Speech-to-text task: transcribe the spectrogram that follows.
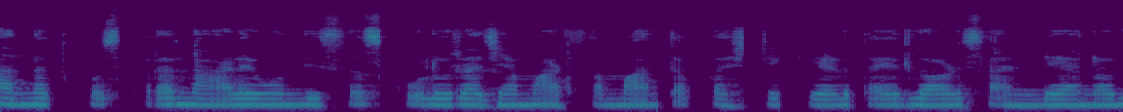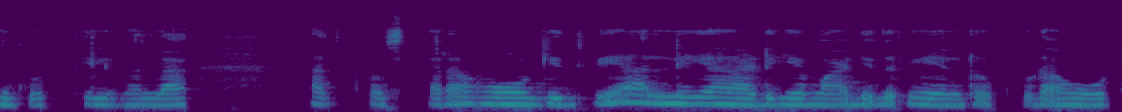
ಅನ್ನೋದಕ್ಕೋಸ್ಕರ ನಾಳೆ ಒಂದು ದಿವಸ ಸ್ಕೂಲು ರಜೆ ಮಾಡ್ಸಮ್ಮ ಅಂತ ಫಸ್ಟಿಗೆ ಕೇಳ್ತಾ ಇದ್ಲು. ಅವಳು ಸಂಡೇ ಅನ್ನೋದು ಗೊತ್ತಿಲ್ವಲ್ಲ? ಅದಕ್ಕೋಸ್ಕರ ಹೋಗಿದ್ವಿ. ಅಲ್ಲಿ ಅಡುಗೆ ಮಾಡಿದರು. ಎಲ್ಲರೂ ಕೂಡ ಊಟ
